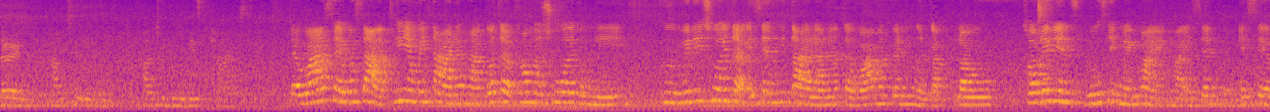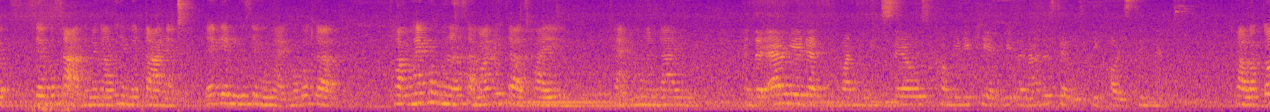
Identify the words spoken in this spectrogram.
learn how to how to do this task. แต่ว่าเซลล์ประสาทที่ยังไม่ตายนะคะ ก็จะเข้ามาช่วยตรงนี้ คือไม่ได้ช่วยจากไอเส้นที่ตายแล้วนะ แต่ว่ามันเป็นเหมือนกับเราเขาได้เรียนรู้สิ่งใหม่ๆค่ะไอเส้นไอเซลล์เซลล์ประสาทใช่ไหมคะที่ยังไม่ตายเนี่ยได้เรียนรู้สิ่งใหม่ๆเขาก็จะทำให้คนคนนั้นสามารถที่จะใช้แขนพวกนั้นได้ and the area that one cells communicate with another cell is we call it synapse ค่ะแล้วก็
